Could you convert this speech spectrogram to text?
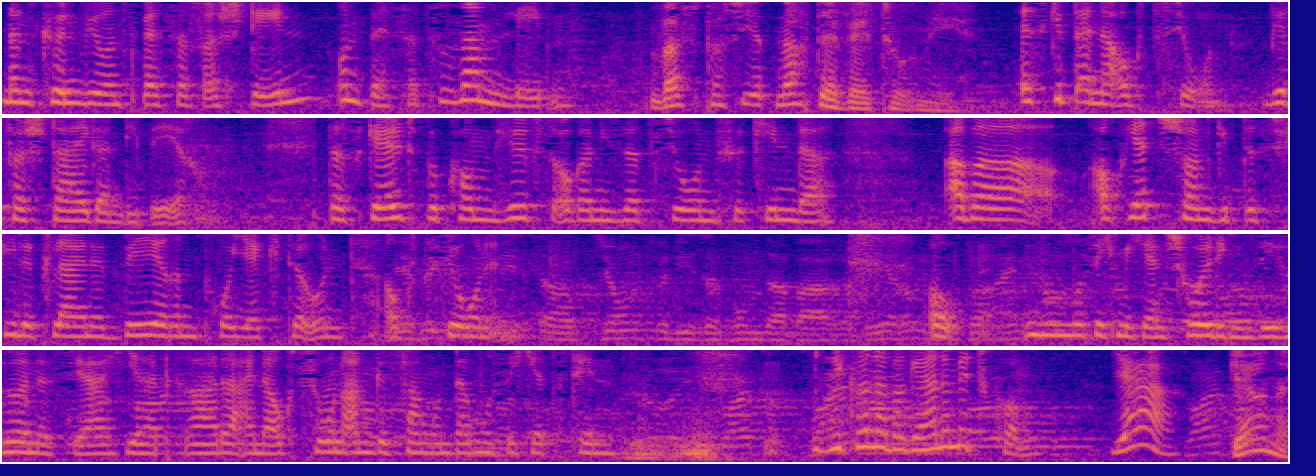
dann können wir uns besser verstehen und besser zusammenleben. Was passiert nach der Welttournee? Es gibt eine Auktion. Wir versteigern die Bären. Das Geld bekommen Hilfsorganisationen für Kinder. Aber auch jetzt schon gibt es viele kleine Bärenprojekte und Auktionen. Oh, nun muss ich mich entschuldigen. Sie hören es ja. Hier hat gerade eine Auktion angefangen und da muss ich jetzt hin. Sie können aber gerne mitkommen. Ja, Gerne.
